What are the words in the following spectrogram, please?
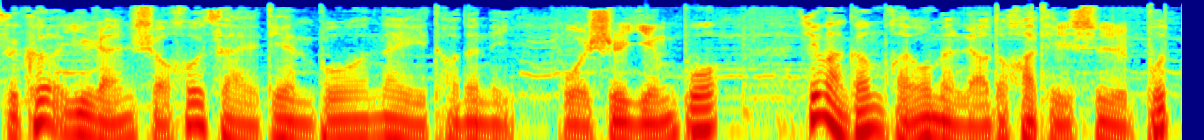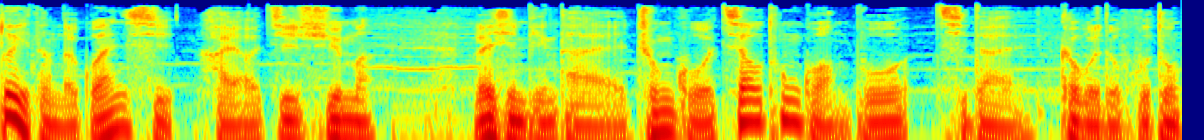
此刻依然守候在电波那一头的你，我是迎波。今晚跟朋友们聊的话题是不对等的关系，还要继续吗？微信平台中国交通广播，期待各位的互动。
